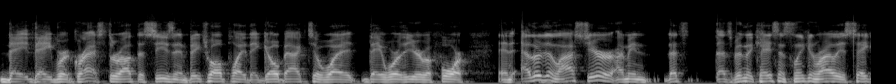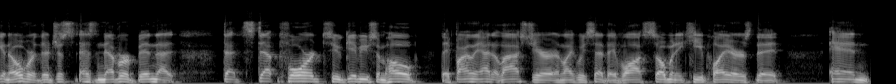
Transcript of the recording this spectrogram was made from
they they regress throughout the season. Big 12 play, they go back to what they were the year before. And other than last year, I mean, that's that's been the case since Lincoln Riley has taken over. There just has never been that that step forward to give you some hope. They finally had it last year, and like we said, they've lost so many key players that and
